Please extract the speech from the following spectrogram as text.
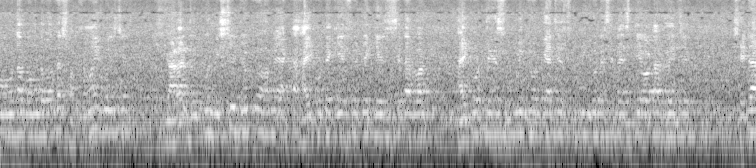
মমতা বন্দ্যোপাধ্যায় সবসময় বলছেন, যারা যোগ্য, নিশ্চয়ই যোগ্য হবে। একটা হাইকোর্টে কেস হয়েছে, কেস সেটা আবার হাইকোর্ট থেকে সুপ্রিম কোর্ট গেছে, সুপ্রিম কোর্টে সেটা স্টে অর্ডার হয়েছে। সেটা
